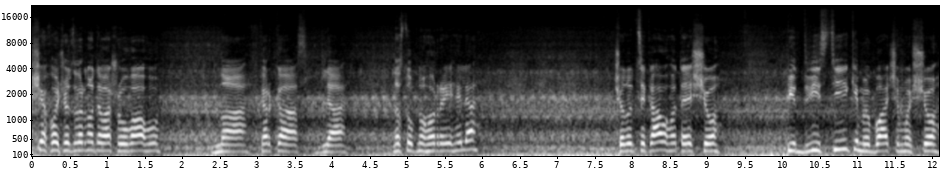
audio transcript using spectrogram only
І ще хочу звернути вашу увагу на каркас для наступного ригеля. Що тут цікавого, те, що під дві стійки ми бачимо, що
